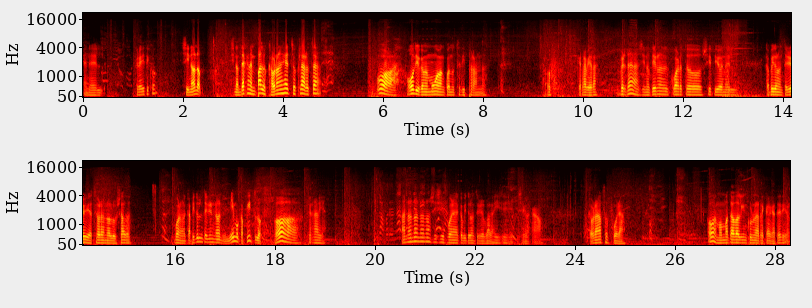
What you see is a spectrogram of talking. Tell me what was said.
en el crítico. Si no, no. Si nos dejan en paz los cabrones estos, claro está. Uah, odio que me muevan cuando esté disparando. Uf, qué rabia da. Es verdad, si nos dieron el cuarto sitio en el capítulo anterior y hasta ahora no lo he usado. Bueno, en el capítulo anterior no, en el mismo capítulo. Oh, qué rabia. Ah, no, no, no, no, sí, sí, fue en el capítulo anterior, vale, ahí sí, sí, se la ha cagado. Cabronazo fuera. Oh, hemos matado a alguien con una recarga, te digo.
